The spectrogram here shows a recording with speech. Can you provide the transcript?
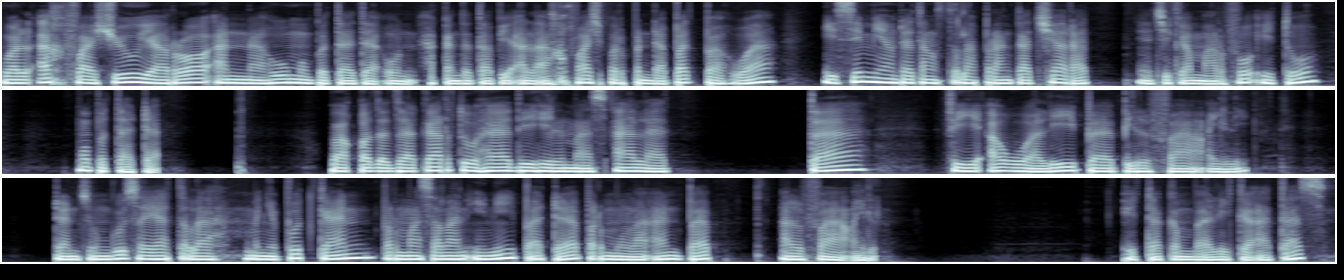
Wal akhfasyu yara annahu mubtadaun. Akan tetapi al akhfash berpendapat bahwa isim yang datang setelah perangkat syarat, ya jika marfu itu mubtada. Wa qad dzakartu hadhil mas'alata fi awwali babil fa'ili. Dan sungguh saya telah menyebutkan permasalahan ini pada permulaan bab al-fa'il. Kita kembali ke atas.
